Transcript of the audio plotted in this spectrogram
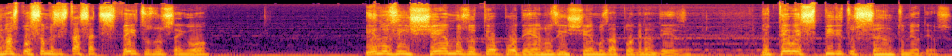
que nós possamos estar satisfeitos no Senhor e nos enchemos do teu poder, nos enchemos da tua grandeza, do teu Espírito Santo, meu Deus,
